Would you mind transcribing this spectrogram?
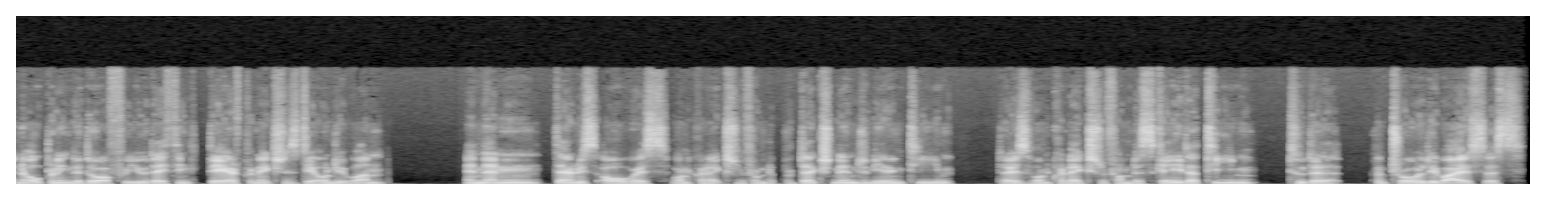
and opening the door for you, they think their connection is the only one. And then there is always one connection from the protection engineering team. There is one connection from the SCADA team to the control devices,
